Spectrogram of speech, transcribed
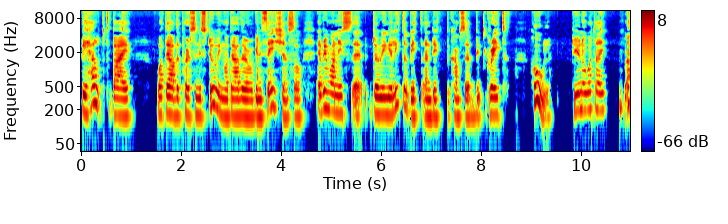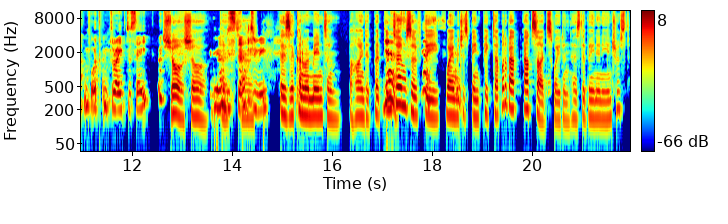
be helped by what the other person is doing or the other organization. So everyone is uh, doing a little bit and it becomes a great whole. Do you know what i what i'm trying to say? Sure sure. Do you understand uh, me? there's a kind of momentum behind it. But yes, in terms of yes, the way in yes. which it's being picked up what about outside sweden? Has there been any interest?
